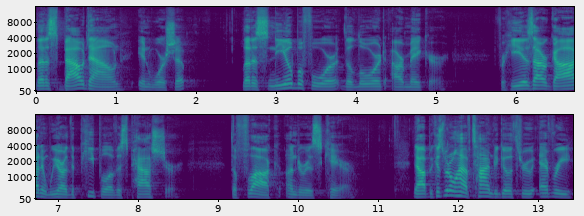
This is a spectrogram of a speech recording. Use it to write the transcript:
let us bow down in worship. Let us kneel before the Lord our Maker. For he is our God, and we are the people of his pasture, the flock under his care. Now, because we don't have time to go through every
